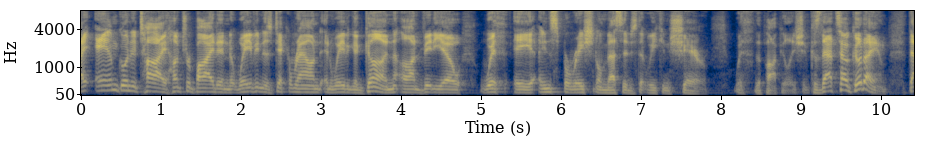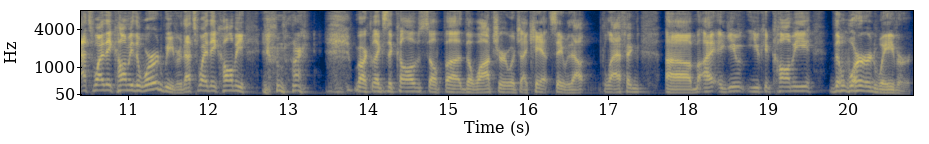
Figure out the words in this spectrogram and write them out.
I am going to tie Hunter Biden waving his dick around and waving a gun on video with a inspirational message that we can share with the population because that's how good I am. That's why they call me the word weaver. That's why they call me Mark. Mark likes to call himself uh, the watcher, which I can't say without laughing. Um, I you you could call me the word waver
